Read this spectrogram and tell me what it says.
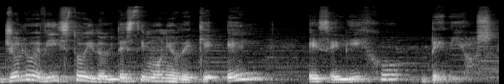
yo lo he visto y doy testimonio de que Él es el Hijo de Dios.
